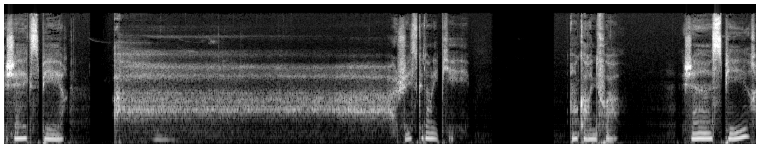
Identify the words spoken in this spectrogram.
J'expire. Jusque dans les pieds. Encore une fois. J'inspire.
